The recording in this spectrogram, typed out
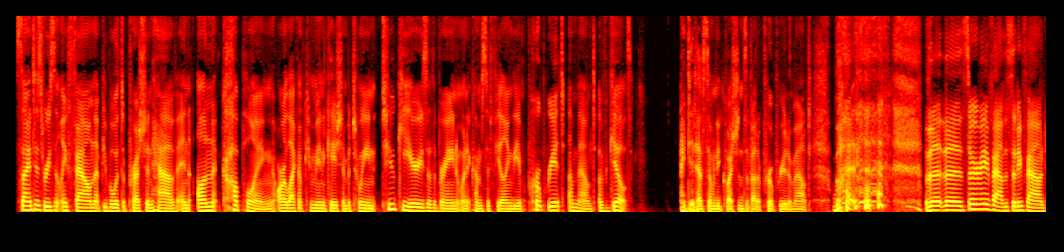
scientists recently found that people with depression have an uncoupling or lack of communication between two key areas of the brain when it comes to feeling the appropriate amount of guilt. I did have so many questions about appropriate amount, but the the survey found, the study found,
